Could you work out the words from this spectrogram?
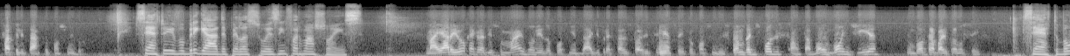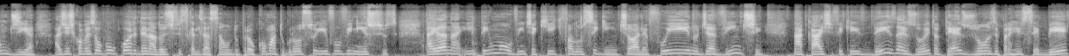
facilitar para o consumidor. Certo, Ivo, obrigada pelas suas informações. Nayara, eu que agradeço mais uma vez a oportunidade de prestar esclarecimentos aí para o consumidor. Estamos à disposição, tá bom? Um bom dia e um bom trabalho para vocês. Certo, bom dia. A gente conversou com o coordenador de fiscalização do Procon Mato Grosso, Ivo Vinícius. Nayana, e tem um ouvinte aqui que falou o seguinte: olha, fui no dia 20 na Caixa, fiquei desde as 8 até as 11 para receber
